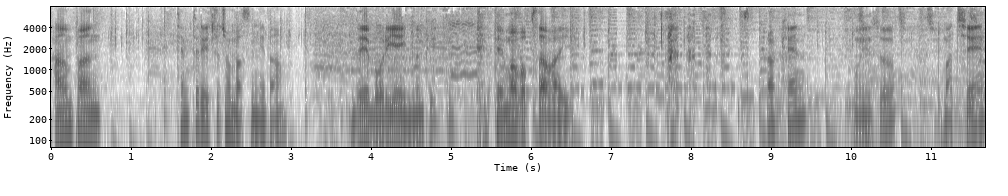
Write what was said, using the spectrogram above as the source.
다음 판 템트리 추천 맞습니다. 내 머리에 있는 빌드. 대마법사 마이. 크라켄, 동인수, 마체.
